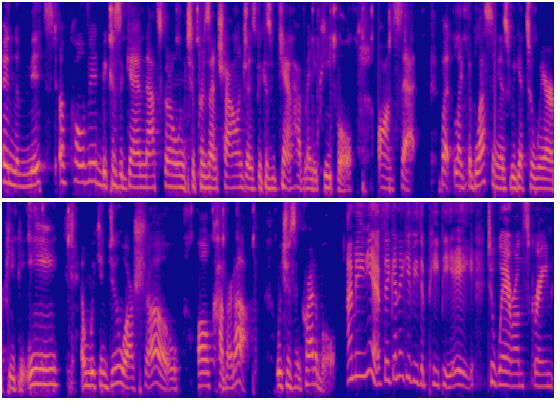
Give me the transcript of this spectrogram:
in the midst of COVID because, again, that's going to present challenges because we can't have many people on set. But like the blessing is we get to wear PPE and we can do our show all covered up, which is incredible. I mean, yeah, if they're going to give you the PPE to wear on screen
